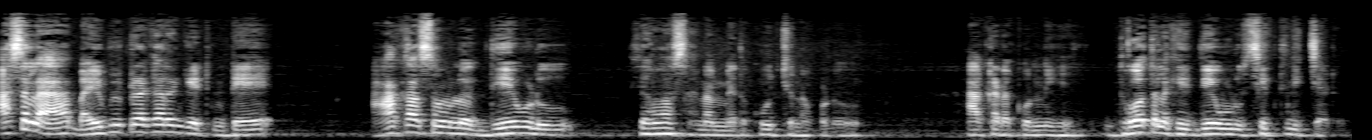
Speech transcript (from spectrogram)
అసలు బైబిల్ ప్రకారం ఏంటంటే ఆకాశంలో దేవుడు సింహాసనం మీద కూర్చున్నప్పుడు అక్కడ కొన్ని దోతలకి దేవుడు శక్తినిచ్చాడు.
